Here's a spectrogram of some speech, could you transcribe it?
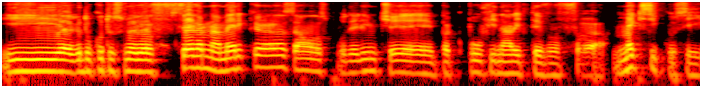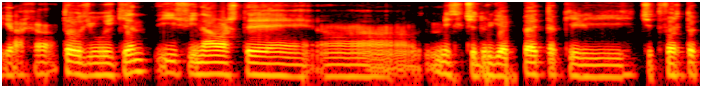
И а, докато сме в Северна Америка, само да споделим, че пък полуфиналите в а, Мексико се играха този уикенд и финала ще а, мисля, че другия петък или четвъртък.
